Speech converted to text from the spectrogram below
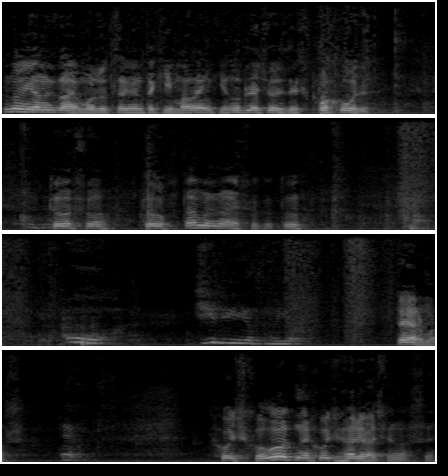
Ну, я не знаю, може це він такий маленький, ну для чогось десь в походи. То що, то там не знаю, що то, то О, железная. Термос. Так, Хоч холодне, хоч гаряче носи.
